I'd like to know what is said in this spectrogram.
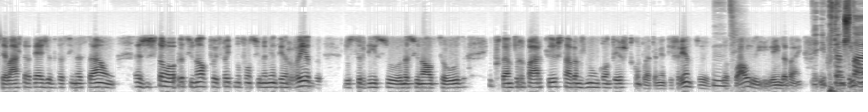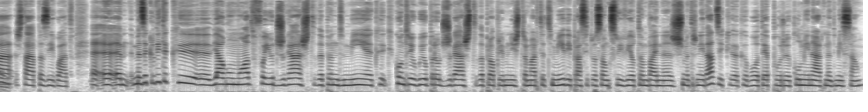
sei lá, a estratégia de vacinação, a gestão operacional que foi feita no funcionamento em rede do Serviço Nacional de Saúde e, portanto, repare que estávamos num contexto completamente diferente do hum. atual e ainda bem. E, portanto, está, está apaziguado. Uh, uh, mas acredita que, de algum modo, foi o desgaste da pandemia que, que, contribuiu para o desgaste da própria Ministra Marta Temido e para a situação que se viveu também nas maternidades e que acabou até por culminar na demissão?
